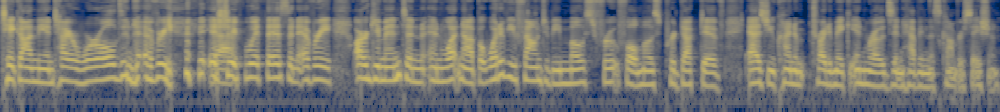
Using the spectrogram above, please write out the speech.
take on the entire world and every issue with this and every argument and, and whatnot. But what have you found to be most fruitful, most productive as you kind of try to make inroads in having this conversation?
